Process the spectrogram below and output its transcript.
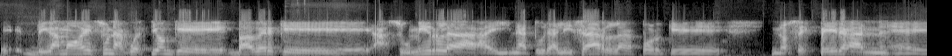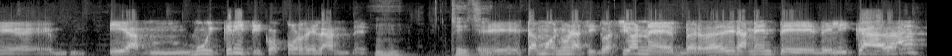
Eh, digamos, es una cuestión que va a haber que asumirla y naturalizarla, porque nos esperan eh, días muy críticos por delante. Eh, estamos en una situación verdaderamente delicada,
